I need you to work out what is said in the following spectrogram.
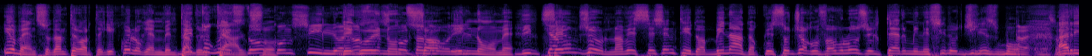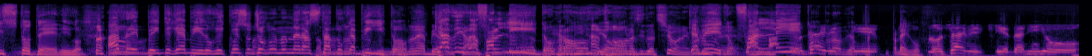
io penso tante volte che quello che ha inventato Detto il questo, calcio, consiglio ai di cui non so il nome, di se un giorno avesse sentito abbinato a questo gioco favoloso il termine sillogismo insomma. aristotelico, avrebbe capito che questo gioco non era stato non- capito, non è che aveva calcio, fallito proprio. una situazione, capito? comunque- Fallito Ma lo sai proprio. perché- Prego. Lo sai perché Dani io ho,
